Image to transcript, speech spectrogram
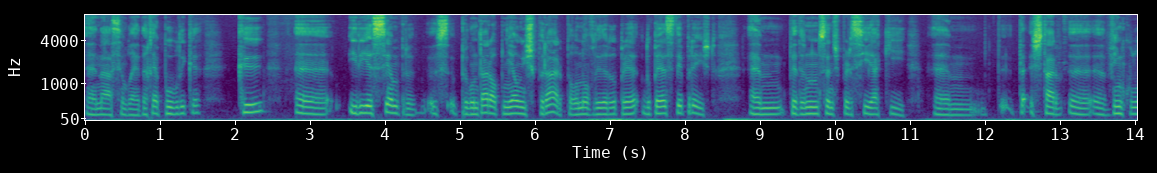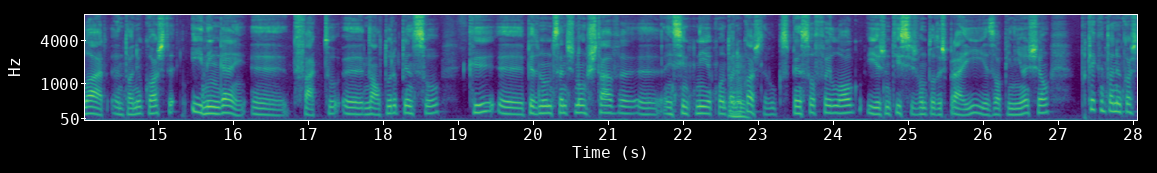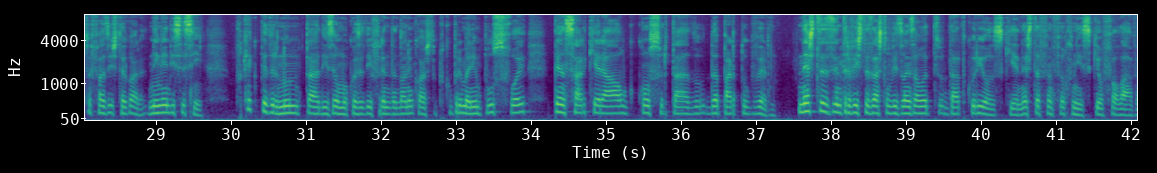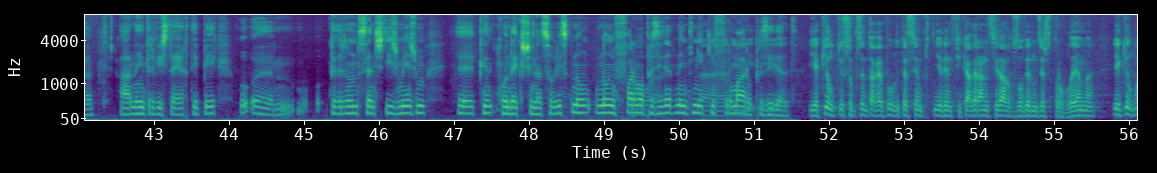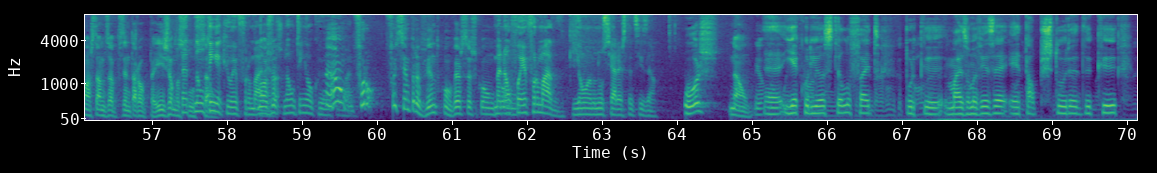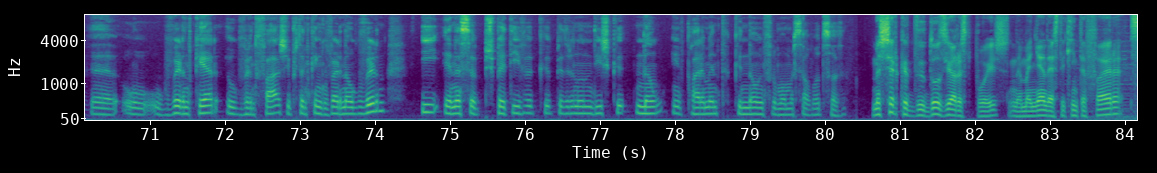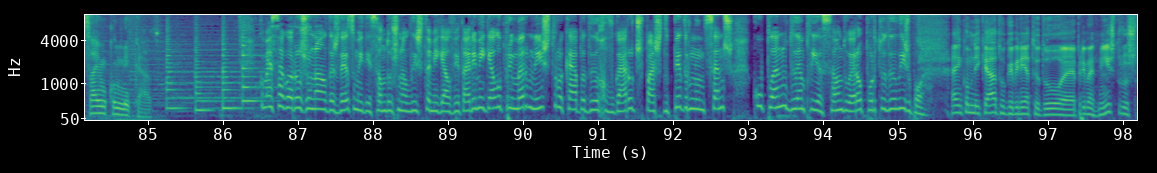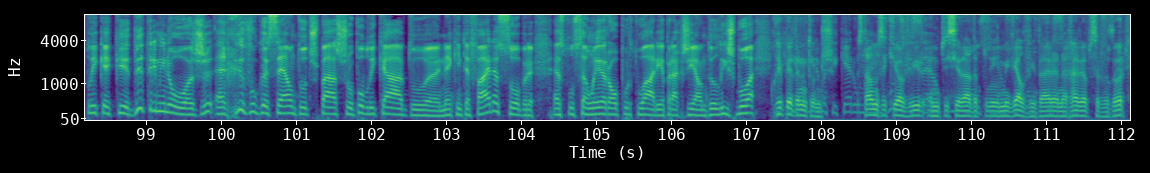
eh, na Assembleia da República, que uh, iria sempre perguntar a opinião e esperar pelo novo líder do, do PSD para isto. Um, Pedro Nuno Santos parecia aqui um, estar uh, a vincular António Costa e ninguém, uh, de facto, uh, na altura pensou que Pedro Nuno Santos não estava em sintonia com António uhum. Costa. O que se pensou foi logo, e as notícias vão todas para aí, e as opiniões são, porque é que António Costa faz isto agora? Ninguém disse assim. Porquê é que Pedro Nuno está a dizer uma coisa diferente de António Costa? Porque o primeiro impulso foi pensar que era algo consertado da parte do governo. Nestas entrevistas às televisões há outro dado curioso, que é nesta fanfarronice que eu falava, na entrevista à RTP, o, um, Pedro Nuno Santos diz mesmo que, quando é questionado sobre isso, que não, não informa o Presidente, nem tinha que informar o Presidente. E, e aquilo que o Sr. Presidente da República sempre tinha identificado era a necessidade de resolvermos este problema e aquilo que nós estamos a apresentar ao país é uma Portanto, solução. não tinha que o informar nós, não tinham que o informar. Não, foram, foi sempre havendo conversas com... Mas com... não foi informado que iam anunciar esta decisão? Hoje, não. Uh, e é curioso tê-lo feito, porque, mais uma vez, é, é tal postura de que uh, o, o, governo quer, o governo faz, e, portanto, quem governa é o governo, e é nessa perspectiva que Pedro Nuno diz que não, claramente, que não informou Marcelo Boa de Sousa. Mas cerca de 12 horas depois, na manhã desta quinta-feira, sai um comunicado. Começa agora o Jornal das 10, uma edição do jornalista Miguel Videira. E Miguel, o Primeiro-Ministro acaba de revogar o despacho de Pedro Nuno Santos com o plano de ampliação do aeroporto de Lisboa. Em comunicado, o gabinete do eh, Primeiro-Ministro explica que determinou hoje a revogação do despacho publicado eh, na quinta-feira sobre a solução aeroportuária para a região de Lisboa. Rui Pedro Antunes, estávamos aqui a ouvir a notícia dada pelo Miguel Videira na Rádio Observador.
